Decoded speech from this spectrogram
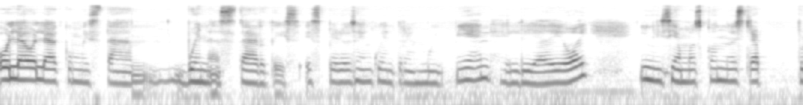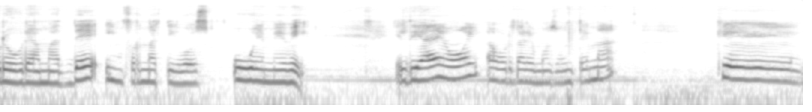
Hola, hola, ¿cómo están? Buenas tardes, espero se encuentren muy bien. El día de hoy iniciamos con nuestro programa de informativos UMB. El día de hoy abordaremos un tema que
